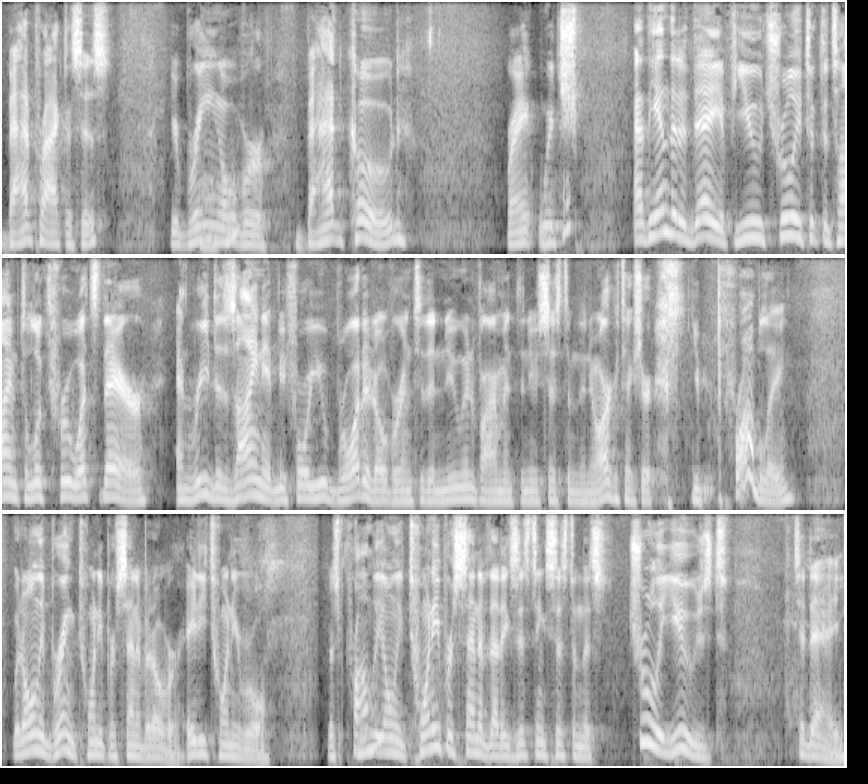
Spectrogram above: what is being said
bad practices. You're bringing mm-hmm. over bad code right? Which mm-hmm. at the end of the day, if you truly took the time to look through what's there and redesign it before you brought it over into the new environment, the new system, the new architecture, you probably would only bring 20% of it over 80 20 rule. There's probably mm-hmm. only 20% of that existing system that's truly used today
